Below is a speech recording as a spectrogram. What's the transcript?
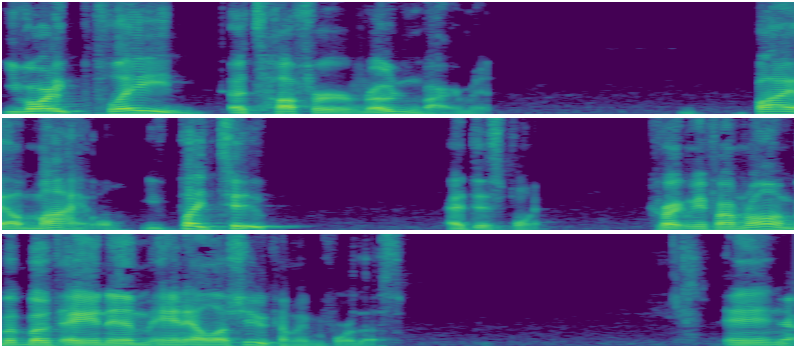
You've already played a tougher road environment by a mile. You've played two at this point. Correct me if I'm wrong, but both A and M and LSU coming before this, and yeah.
